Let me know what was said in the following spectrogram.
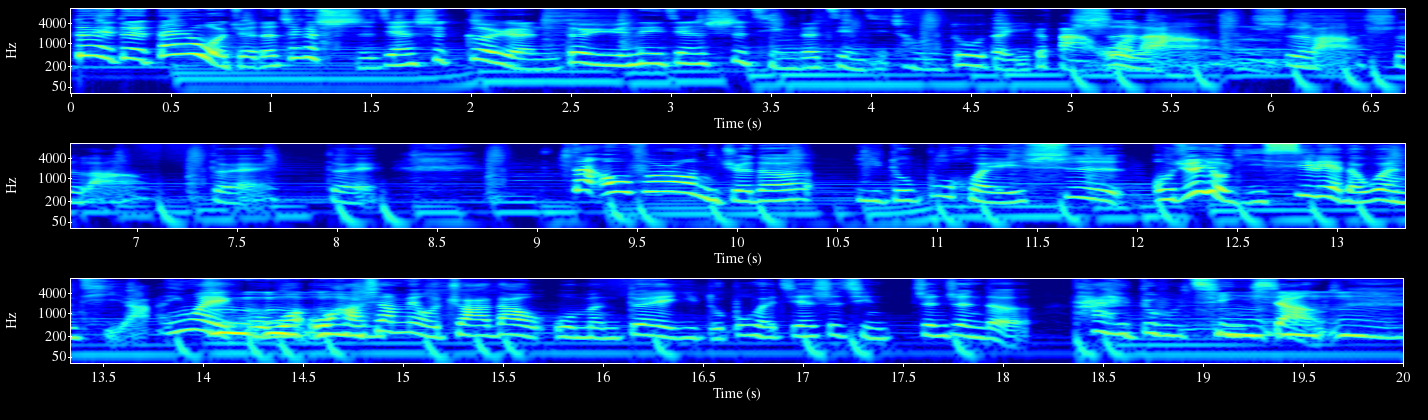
对对，但是我觉得这个时间是个人对于那件事情的紧急程度的一个把握啦。是啦，嗯、是啦，是啦，对对。但 overall，你觉得已读不回是？我觉得有一系列的问题啊，因为我、嗯、我我好像没有抓到我们对已读不回这件事情真正的 态度倾向。嗯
